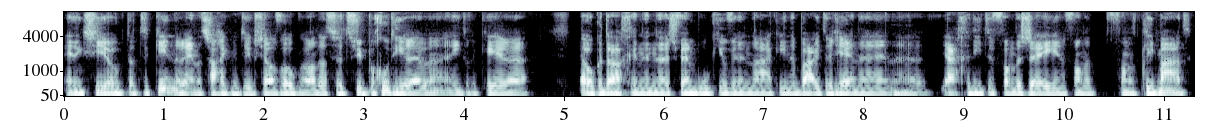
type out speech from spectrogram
En ik zie ook dat de kinderen, en dat zag ik natuurlijk zelf ook wel, dat ze het supergoed hier hebben. En iedere keer, eh, elke dag in een eh, zwembroekje of in een naki naar buiten rennen. En eh, ja, genieten van de zee en van het, van het klimaat.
